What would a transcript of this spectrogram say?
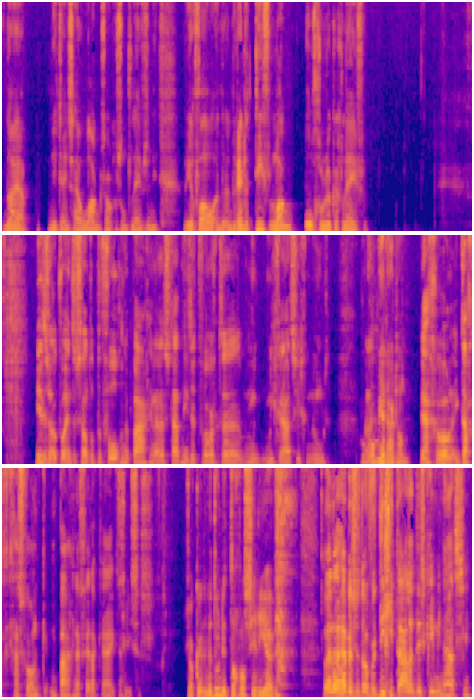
nou ja, niet eens heel lang, zo gezond leven ze niet. In ieder geval een, een relatief lang ongelukkig leven. Dit is ook wel interessant. Op de volgende pagina, daar staat niet het woord eh, mi- migratie genoemd. Hoe kom je daar dan? Ja, gewoon, ik dacht, ik ga eens gewoon een pagina verder kijken. Jezus. We doen dit toch wel serieus. Maar daar hebben ze het over digitale discriminatie.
